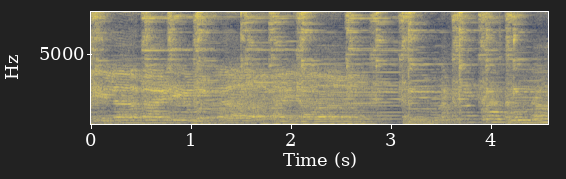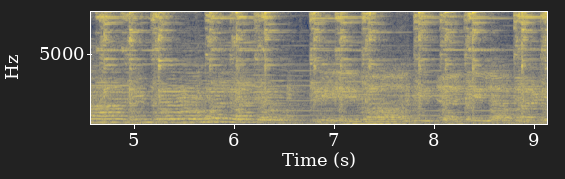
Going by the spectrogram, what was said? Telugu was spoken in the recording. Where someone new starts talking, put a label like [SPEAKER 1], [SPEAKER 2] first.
[SPEAKER 1] నిలబడి
[SPEAKER 2] ఉన్నాయా గులాబీ పువ్వులతో
[SPEAKER 1] నిలబడి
